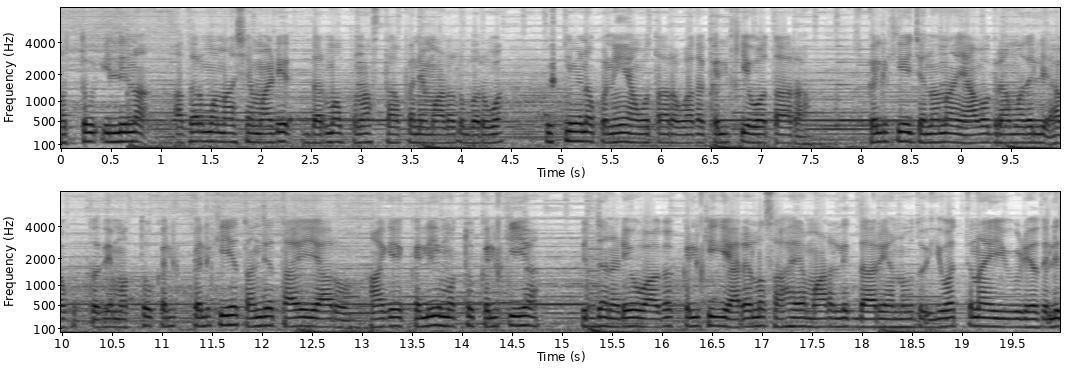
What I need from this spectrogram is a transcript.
ಮತ್ತು ಇಲ್ಲಿನ ಅಧರ್ಮ ನಾಶ ಮಾಡಿ ಧರ್ಮ ಪುನಃಸ್ಥಾಪನೆ ಮಾಡಲು ಬರುವ ವಿಷ್ಣುವಿನ ಕೊನೆಯ ಅವತಾರವಾದ ಕಲ್ಕಿ ಅವತಾರ. ಕಲ್ಕಿಯ ಜನನ ಯಾವ ಗ್ರಾಮದಲ್ಲಿ ಆಗುತ್ತದೆ ಮತ್ತು ಕಲ್, ಕಲ್ಕಿಯ ತಂದೆ ತಾಯಿ ಯಾರು? ಹಾಗೆ ಕಲಿ ಮತ್ತು ಕಲ್ಕಿಯ ಯುದ್ಧ ನಡೆಯುವಾಗ ಕಲ್ಕಿಗೆ ಯಾರೆಲ್ಲ ಸಹಾಯ ಮಾಡಲಿದ್ದಾರೆ ಅನ್ನುವುದು ಇವತ್ತಿನ ಈ ವಿಡಿಯೋದಲ್ಲಿ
